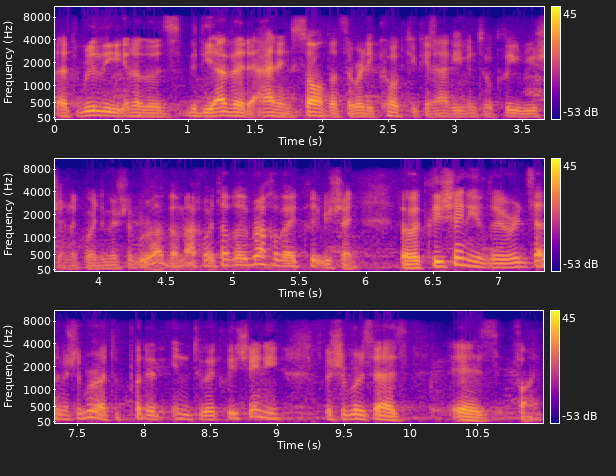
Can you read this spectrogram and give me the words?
that really, in other words, b'diavad, adding salt that's already cooked, you can add even to a kli rishon, according to Mishnah Berurah. But machar tavla bracha by kli rishon. But a kli sheni, they already said Mishnah Berurah to put it into a kli sheni. Mishnah says is fine.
